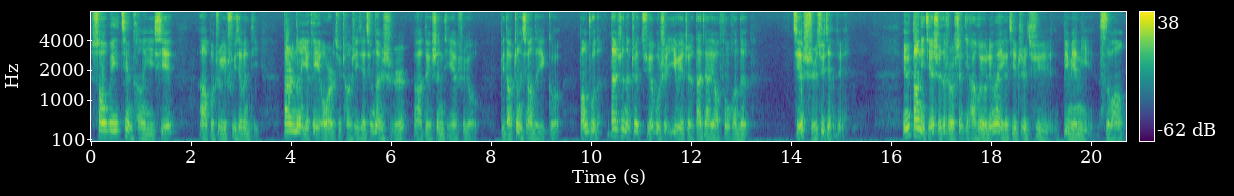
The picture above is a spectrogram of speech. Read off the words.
稍微健康一些，啊，不至于出一些问题。当然呢，也可以偶尔去尝试一些轻断食，啊，对身体也是有比较正向的一个帮助的。但是呢，这绝不是意味着大家要疯狂的节食去减肥，因为当你节食的时候，身体还会有另外一个机制去避免你死亡，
